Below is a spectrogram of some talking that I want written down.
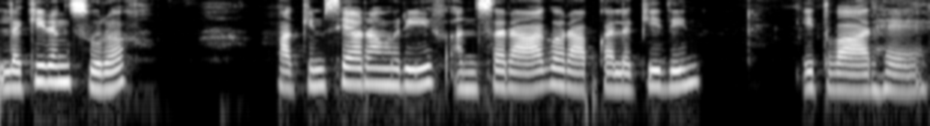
लकी रंग सुरख, हाकिम से आराम मरीख आग और आपका लकी दिन, इतवार है।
